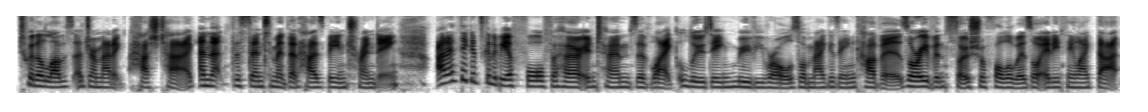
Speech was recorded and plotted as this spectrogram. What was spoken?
Twitter loves a dramatic hashtag, and that's the sentiment that has been trending. I don't think it's going to be a fall for her in terms of like losing movie roles or magazine covers or even social followers or anything like that.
